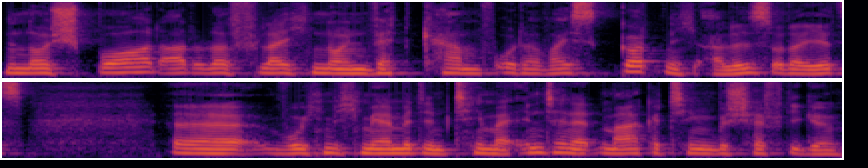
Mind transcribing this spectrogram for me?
eine neue Sportart oder vielleicht einen neuen Wettkampf oder weiß Gott nicht alles oder jetzt, äh, wo ich mich mehr mit dem Thema Internetmarketing beschäftige,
